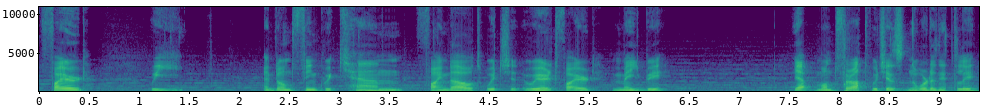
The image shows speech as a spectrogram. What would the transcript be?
fired. We I don't think we can find out which where it fired. Maybe. Yeah, Montferrat, which is northern Italy,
